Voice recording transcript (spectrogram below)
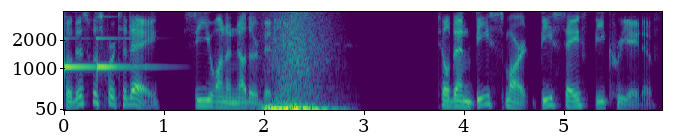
So this was for today. See you on another video. Till then, be smart, be safe, be creative.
